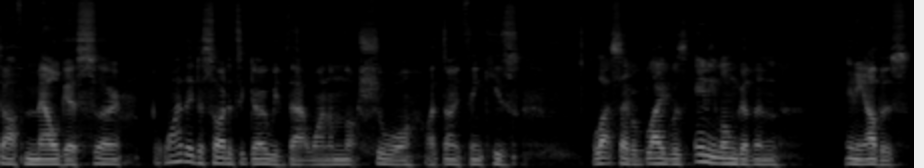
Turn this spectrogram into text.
Darth Malgus, so why they decided to go with that one, I'm not sure. I don't think his lightsaber blade was any longer than any others.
